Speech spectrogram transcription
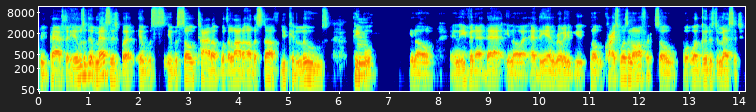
the pastor, it was a good message, but it was it was so tied up with a lot of other stuff, you could lose people, you know, and even at that, you know, at the end, really, you know, Christ wasn't offered. So what, what good is the message?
